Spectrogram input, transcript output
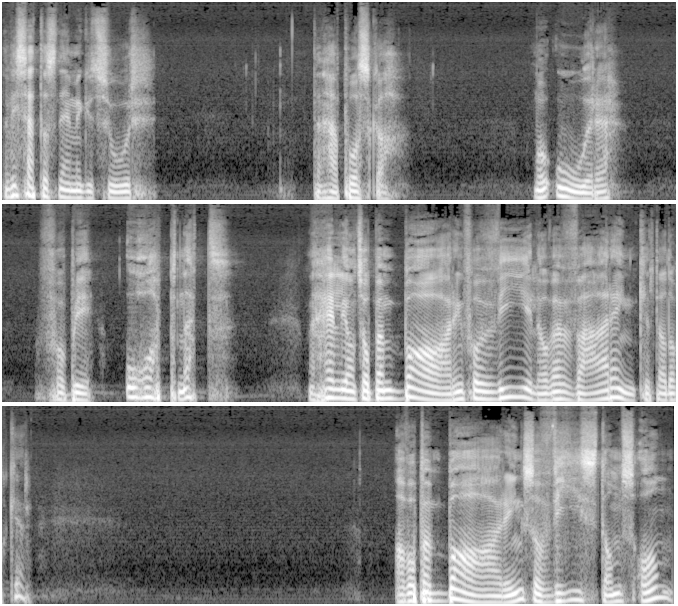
Når vi setter oss ned med Guds ord denne påska, må ordet få bli åpnet. Den hellige ånds åpenbaring får hvile over hver enkelt av dere. Av åpenbarings- og visdomsånd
